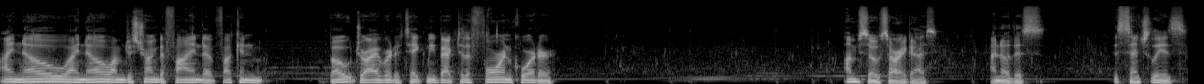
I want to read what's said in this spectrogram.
I know, I know. I'm just trying to find a fucking boat driver to take me back to the foreign quarter. I'm so sorry, guys. I know this essentially is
